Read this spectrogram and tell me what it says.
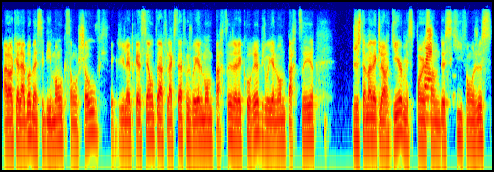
alors que là-bas, ben, c'est des monts qui sont chauves. Fait que j'ai l'impression, à Flagstaff, où je voyais le monde partir, j'allais courir, puis je voyais le monde partir justement avec leur gear, mais c'est pas un centre de ski. Ils font juste.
